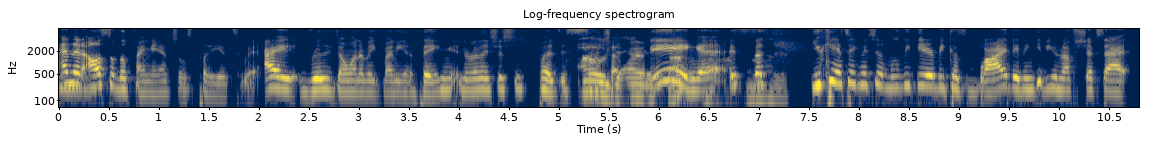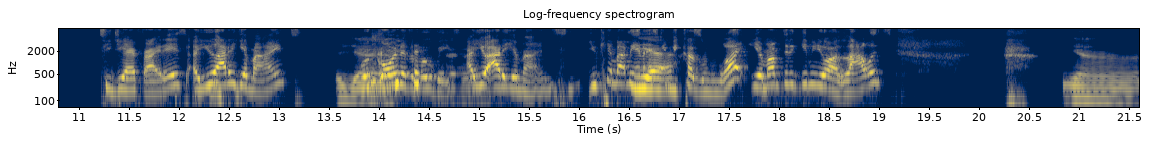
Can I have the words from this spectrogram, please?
And then Mhm. also the financials play into it. I really don't want to make money a thing in relationships but it's oh such yeah a thing. it's such you can't take me to a movie theater because why? They didn't give you enough shifts at tgi fridays? Are you out of your mind yeah. we're going to the movies. Are you out of your minds? You can't buy me an ice cream because what? Your mom didn't give me your allowance? yeah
